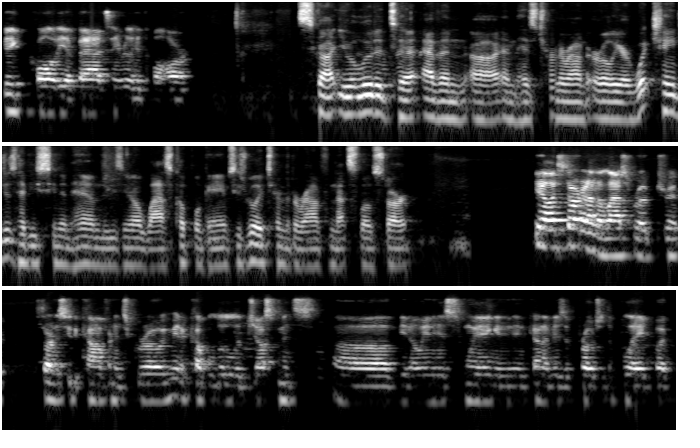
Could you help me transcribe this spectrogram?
big quality at bats, and they really hit the ball hard. Scott, you alluded to Evan uh, and his turnaround earlier. What changes have you seen in him these you know last couple of games? He's really turned it around from that slow start. You know, it started on the last road trip. Starting to see the confidence grow. He made a couple little adjustments, uh, you know, in his swing and, in kind of his approach at the plate. But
